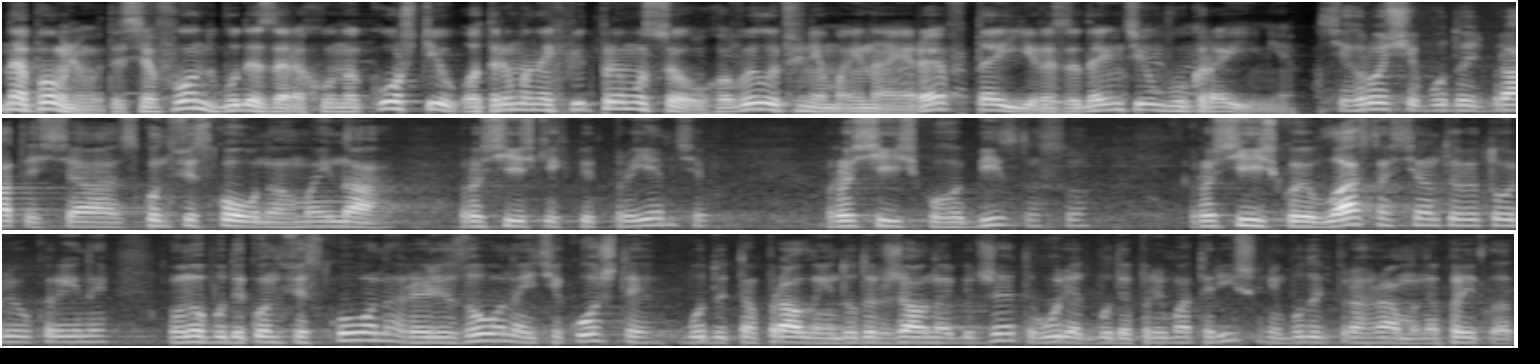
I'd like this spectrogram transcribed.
Наповнюватися фонд буде за рахунок коштів, отриманих від примусового вилучення майна РФ та її резидентів в Україні. Ці гроші будуть братися з конфіскованого майна російських підприємців, російського бізнесу, російської власності на території України. Воно буде конфісковано, реалізовано, і ці кошти будуть направлені до державного бюджету. Уряд буде приймати рішення, будуть програми, наприклад,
